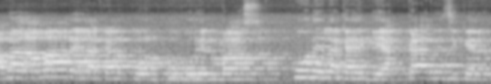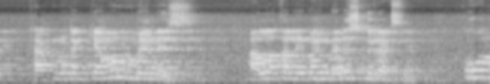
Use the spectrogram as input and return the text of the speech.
আবার আমার এলাকার কোন পুকুরের মাছ, কোন এলাকায় গিয়া কার রিজিকের এটা কেমন ম্যানেজ আল্লাহ তালা এভাবে ম্যানেজ করে রাখছে। কোন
